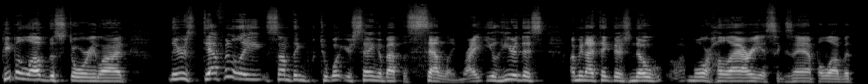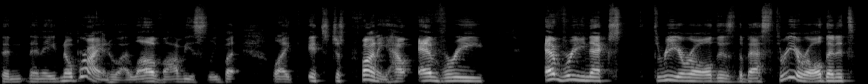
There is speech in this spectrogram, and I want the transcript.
people love the storyline. There's definitely something to what you're saying about the selling, right? You'll hear this. I mean, I think there's no more hilarious example of it than than Aidan O'Brien, who I love, obviously, but like it's just funny how every every next three year old is the best three year old, and it's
